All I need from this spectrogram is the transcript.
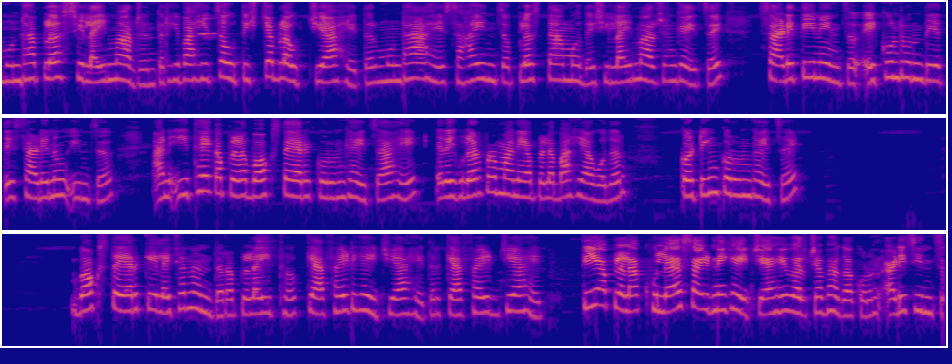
मुंढा प्लस शिलाई मार्जिन तर ही बाही चौतीसच्या ब्लाऊजची आहे. तर मुंढा आहे सहा इंच प्लस त्यामध्ये शिलाई मार्जिन घ्यायचं आहे साडेतीन इंच एकूण रुंदी येते साडेनऊ इंच. आणि इथे एक आपल्याला बॉक्स तयार करून घ्यायचा आहे. रेग्युलरप्रमाणे आपल्याला बाही अगोदर कटिंग करून घ्यायचं आहे बॉक्स तयार केल्याच्यानंतर आपल्याला इथं कॅफाईट घ्यायची आहे. तर कॅफाईट जी आहे ती आपल्याला खुल्या साईडने घ्यायची आहे वरच्या भागाकडून अडीच इंच.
